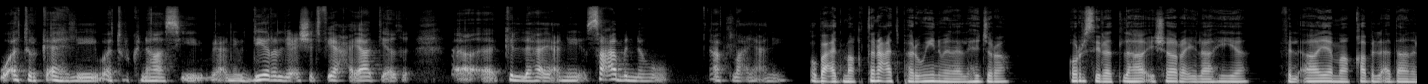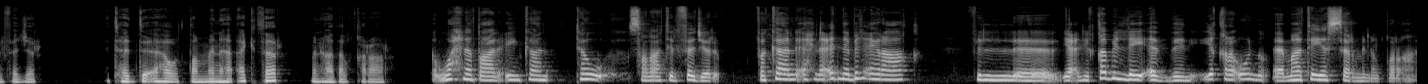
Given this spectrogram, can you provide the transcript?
وأترك أهلي وأترك ناسي يعني والديرة اللي عشت فيها حياتي كلها يعني صعب أنه أطلع يعني. وبعد ما اقتنعت بروين من الهجرة أرسلت لها إشارة إلهية في الآية ما قبل أذان الفجر تهدئها وتطمنها أكثر من هذا القرار. وإحنا طالعين كان تو صلاة الفجر فكان إحنا عندنا بالعراق في يعني قبل لا يأذن يقرؤون ما تيسر من القرآن.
